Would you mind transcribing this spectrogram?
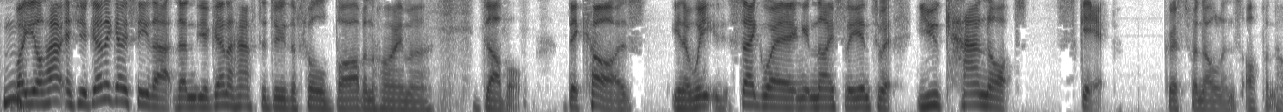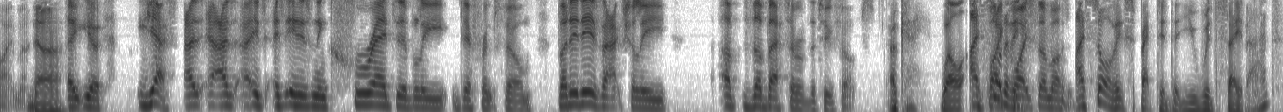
hmm. well, you'll have if you're going to go see that, then you're going to have to do the full Barbenheimer double because you know we segueing nicely into it. You cannot skip Christopher Nolan's Oppenheimer. No. Uh, you know, yes, as, as, as, it is an incredibly different film, but it is actually uh, the better of the two films. Okay. Well, I sort of ex- so I sort of expected that you would say that.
